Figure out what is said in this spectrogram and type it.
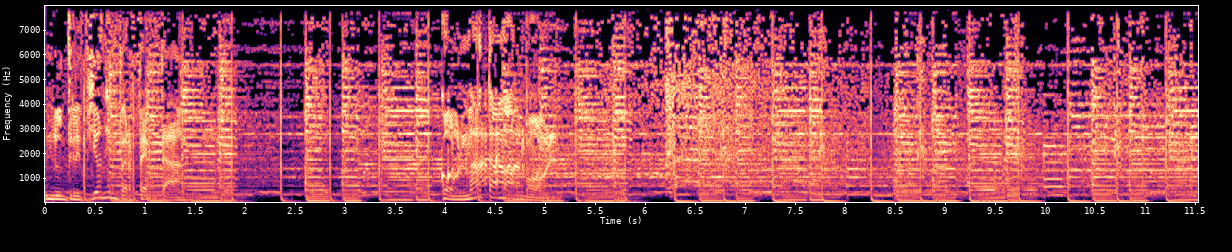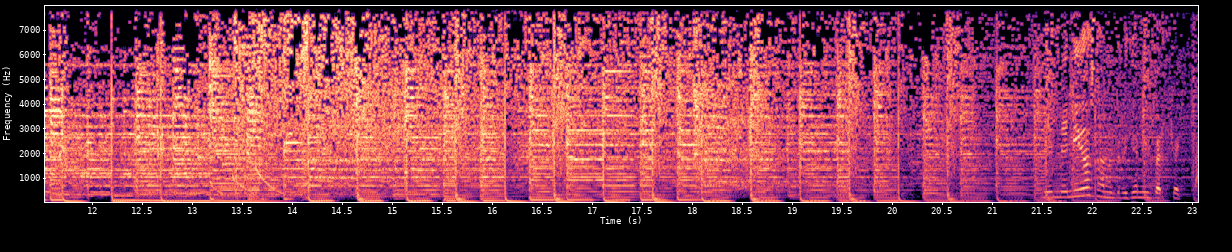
Nutrición Imperfecta. Con Marta Mármol. Bienvenidos a Nutrición Imperfecta,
